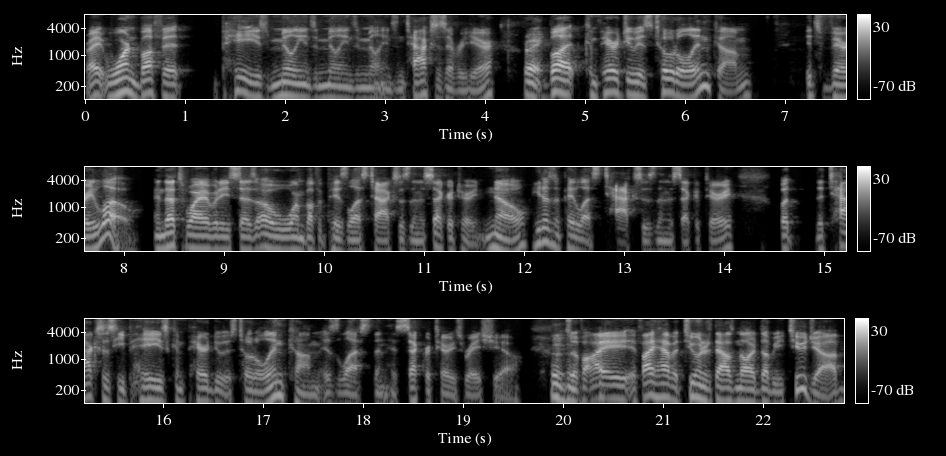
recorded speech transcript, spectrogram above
right? Warren Buffett pays millions and millions and millions in taxes every year. Right. But compared to his total income, it's very low. And that's why everybody says, oh, Warren Buffett pays less taxes than his secretary. No, he doesn't pay less taxes than his secretary, but the taxes he pays compared to his total income is less than his secretary's ratio. Mm-hmm. So if I if I have a $200,000 W2 job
